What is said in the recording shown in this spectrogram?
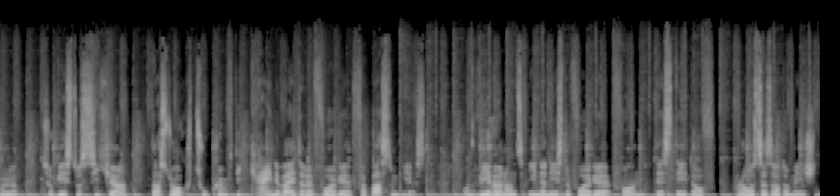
Google, so gehst du sicher, dass du auch zukünftig keine weitere Folge verpassen wirst. Und wir hören uns in der nächsten Folge von The State of Process Automation.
